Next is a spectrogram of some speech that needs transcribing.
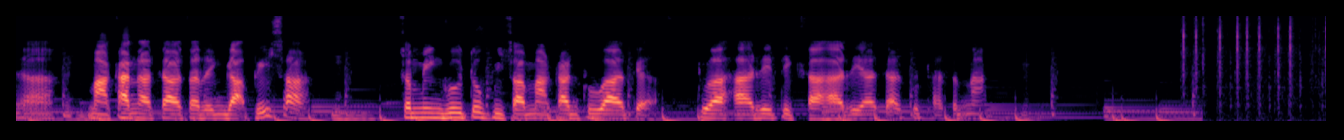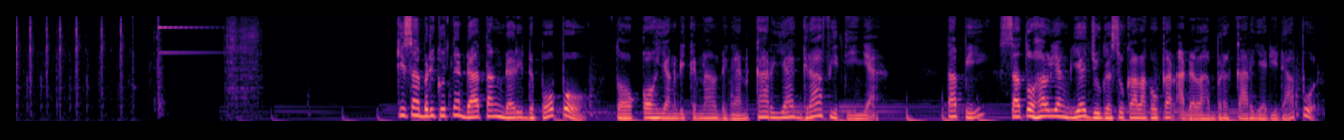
ya mm-hmm. makan aja sering nggak bisa mm-hmm. seminggu itu bisa makan dua dua hari tiga hari aja sudah senang Kisah berikutnya datang dari The Popo, tokoh yang dikenal dengan karya grafitinya. Tapi, satu hal yang dia juga suka lakukan adalah berkarya di dapur.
